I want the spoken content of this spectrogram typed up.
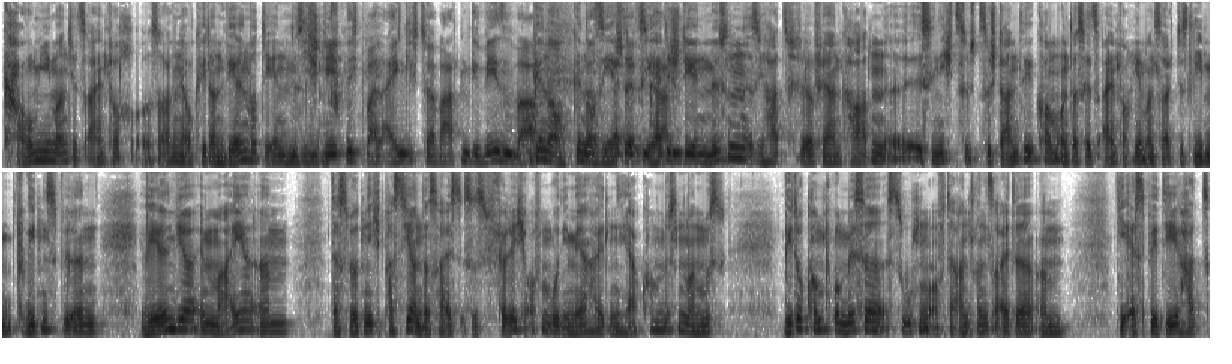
kaum jemand jetzt einfach äh, sagen, ja okay, dann wählen wir den. Das die steht nicht, weil eigentlich zu erwarten gewesen war. Genau, genau. Sie hätte, sie hätte stehen müssen. Sie hat für, für Herrn Karten äh, ist sie nicht zu, zustande gekommen und dass jetzt einfach jemand sagt, des lieben Friedenswillen wählen wir im Mai, ähm, das wird nicht passieren. Das heißt, es ist völlig offen, wo die Mehrheiten herkommen müssen. Man muss wieder Kompromisse suchen. Auf der anderen Seite, ähm, die SPD hat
